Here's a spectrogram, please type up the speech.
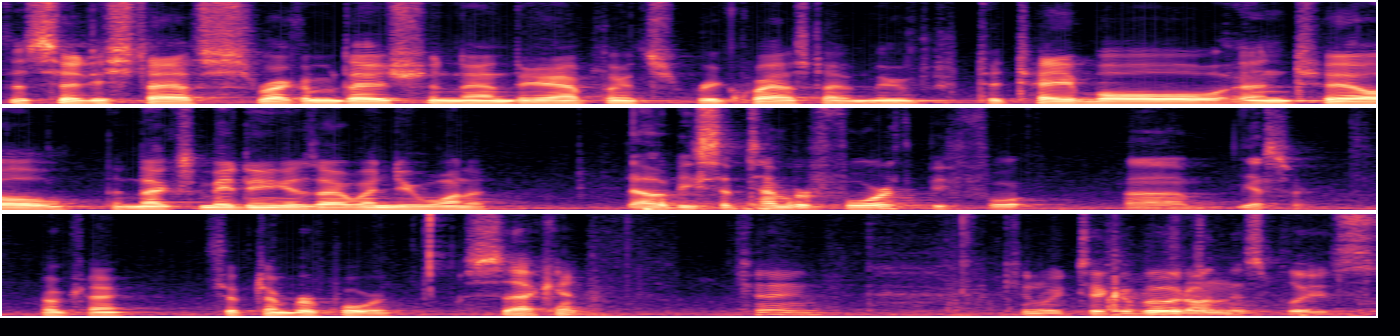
the city staff's recommendation and the applicant's request, I move to table until the next meeting. Is that when you want it? That would be September 4th before, um, yes, sir. Okay, September 4th. Second. Okay. Can we take a vote on this, please?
